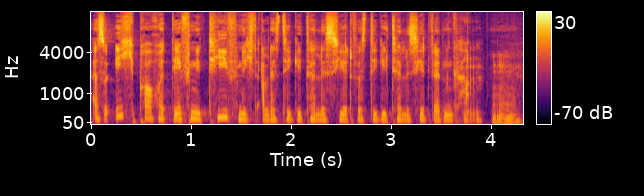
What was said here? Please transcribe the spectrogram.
Also ich brauche definitiv nicht alles digitalisiert, was digitalisiert werden kann. Mhm.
